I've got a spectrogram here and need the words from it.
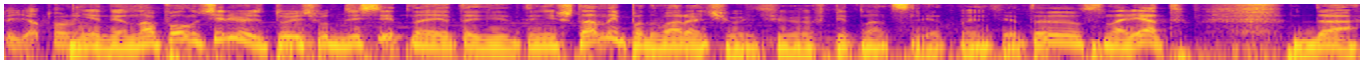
Я, я тоже. Нет, нет, на полном серьезе. То есть, вот действительно, это, не- это не штаны подворачивать э, в 15 лет, понимаете? Это снаряд. Да.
